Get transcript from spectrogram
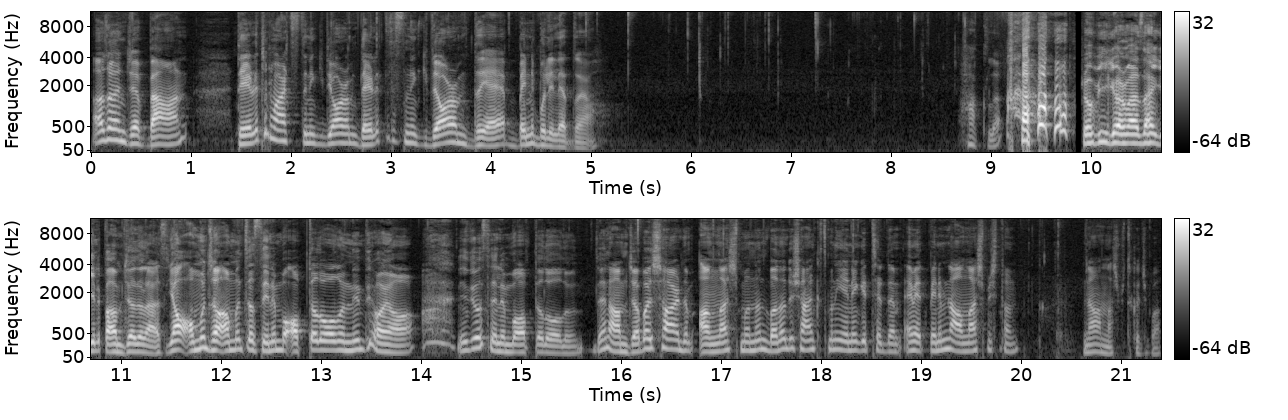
az önce ben devlet üniversitesine gidiyorum, devlet lisesine gidiyorum diye beni buliledi. Haklı. Robbie'yi görmezden gelip amca dönersin. Ya amca amca senin bu aptal oğlun ne diyor ya? Ne diyor senin bu aptal oğlun? Den amca başardım. Anlaşmanın bana düşen kısmını yerine getirdim. Evet benimle anlaşmıştın. Ne anlaşmıştık acaba?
